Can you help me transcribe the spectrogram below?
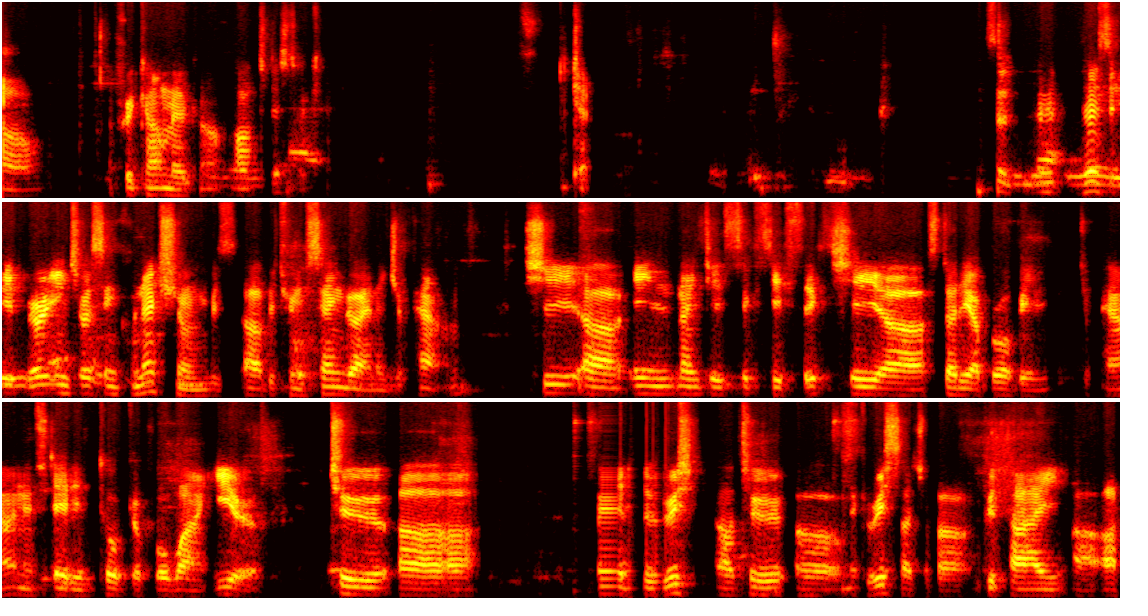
uh, African American artist. Okay. Okay. So there's a very interesting connection with, uh, between Senga and Japan. She, uh, in 1966, she uh, studied abroad in Japan and stayed in Tokyo for one year to uh, uh, to uh, make research about Gutai uh, Art,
